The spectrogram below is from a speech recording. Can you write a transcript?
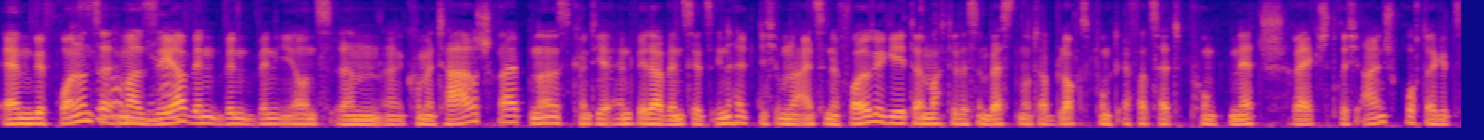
Ähm, wir freuen uns so, ja immer ja. sehr, wenn, wenn, wenn ihr uns ähm, äh, Kommentare schreibt. Ne? Das könnt ihr entweder, wenn es jetzt inhaltlich um eine einzelne Folge geht, dann macht ihr das am besten unter blogs.faz.net-einspruch. Da gibt's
